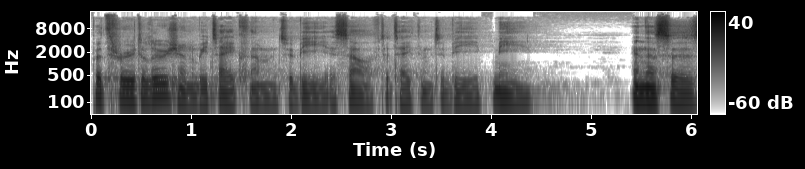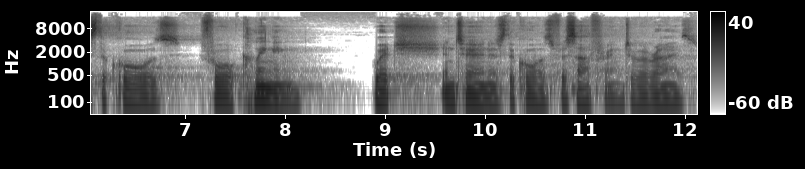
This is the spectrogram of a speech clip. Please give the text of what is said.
But through delusion, we take them to be a self, to take them to be me. And this is the cause for clinging, which in turn is the cause for suffering to arise.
